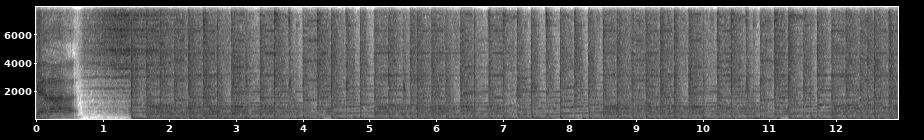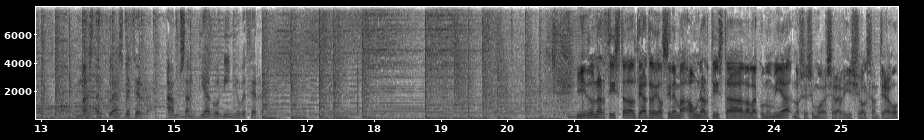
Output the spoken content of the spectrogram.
quedas. Masterclass Becerra, amb Santiago Niño Becerra. I d'un artista del teatre i del cinema a un artista de l'economia, no sé si m'ho deixarà dir això el Santiago,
